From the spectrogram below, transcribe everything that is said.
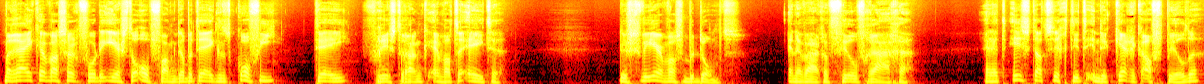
Marijke was er voor de eerste opvang. Dat betekent koffie, thee, frisdrank en wat te eten. De sfeer was bedompt en er waren veel vragen. En het is dat zich dit in de kerk afspeelde.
